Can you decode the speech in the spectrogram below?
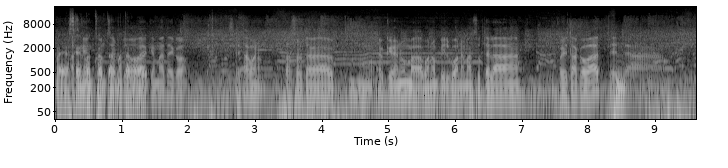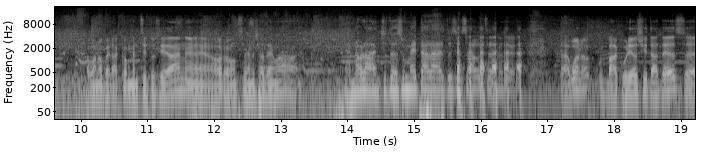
bai, azken kontzertu ematako bai. emateko. Eta, bueno, eta sorta mm, euki genuen, ba, bueno, Bilbon eman zutela horietako bat, Hmm. eta, ba, bueno, berak konbentzitu zidan, e, hor egon zen esaten, ba, nola entzute duzu metala, ez duzu sé. Eta, bueno, ba, kuriositatez, e,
